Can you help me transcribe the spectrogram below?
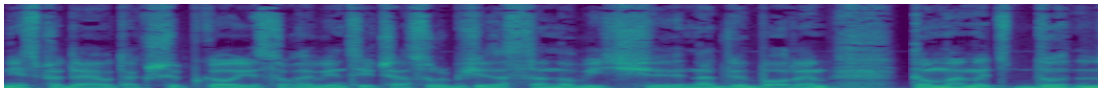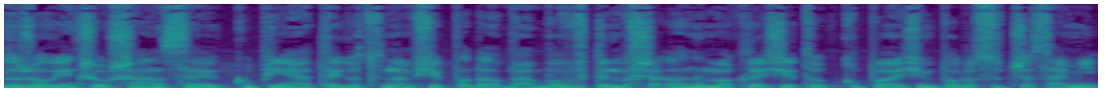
nie sprzedają tak szybko, jest trochę więcej czasu, żeby się zastanowić nad wyborem, to mamy du dużo większą szansę kupienia tego, co nam się podoba, bo w tym szalonym okresie to kupowaliśmy po prostu czasami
